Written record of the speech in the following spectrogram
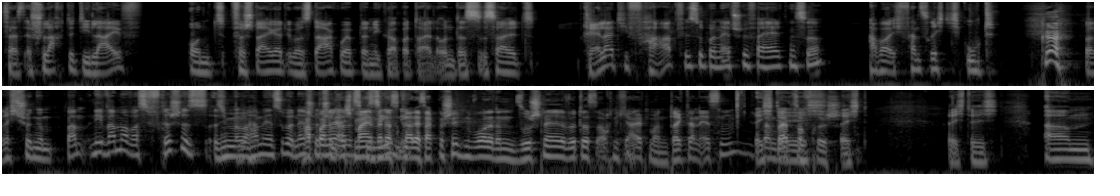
Das heißt, er schlachtet die live und versteigert übers Dark Web dann die Körperteile. Und das ist halt relativ hart für Supernatural-Verhältnisse, aber ich fand es richtig gut. War richtig schön. War, nee, war mal was Frisches. Also, ich meine, wir haben ja Supernatural. Man, ich meine, wenn das gerade erst abgeschnitten wurde, dann so schnell wird das auch nicht alt, man. Direkt dann essen, richtig, dann bleibt es auch frisch. Richtig. Richtig. Ähm,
